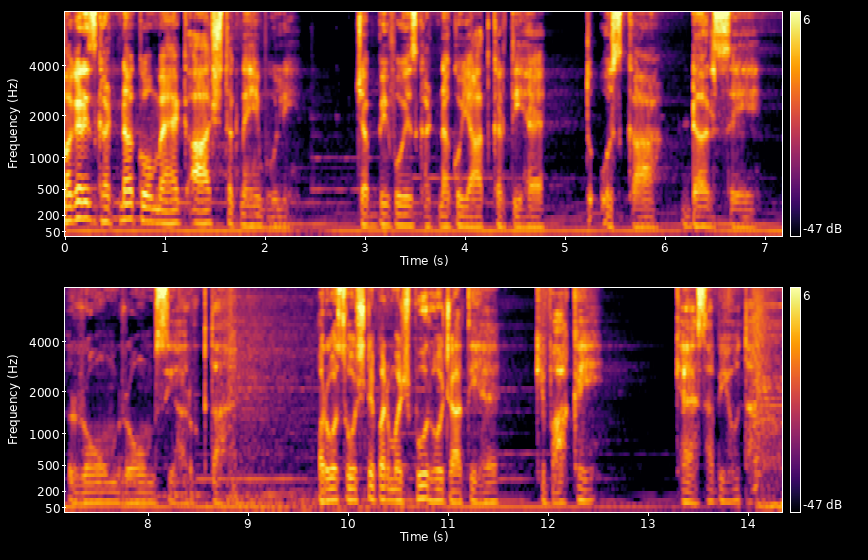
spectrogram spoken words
मगर इस घटना को महक आज तक नहीं भूली। जब भी वो इस घटना को याद करती है तो उसका डर से रोम रोम सिहर उठता है। और वो सोचने पर मजबूर हो जाती है कि वाकई क्या ऐसा भी होता। है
